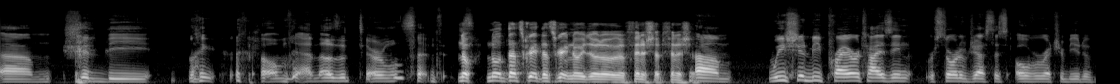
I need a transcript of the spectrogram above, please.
um, should be like oh man that was a terrible sentence. no no that's great that's great no no no, no finish it finish it Um, we should be prioritizing restorative justice over retributive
